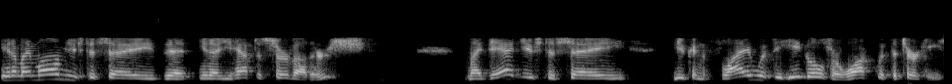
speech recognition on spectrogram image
You know, my mom used to say that, you know, you have to serve others. My dad used to say, you can fly with the eagles or walk with the turkeys.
